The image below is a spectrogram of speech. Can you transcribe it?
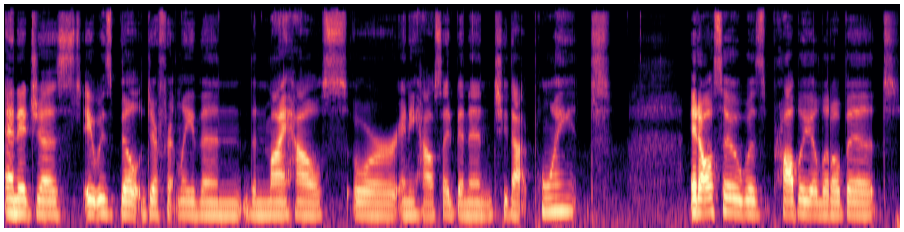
And it just it was built differently than than my house or any house I'd been in to that point. It also was probably a little bit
